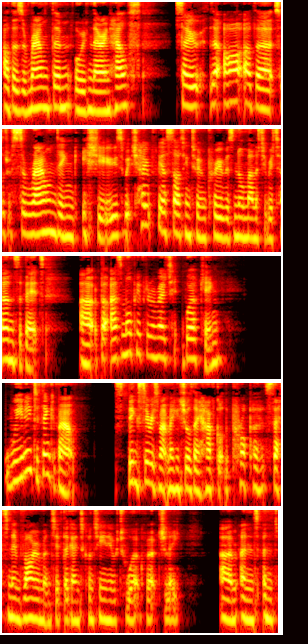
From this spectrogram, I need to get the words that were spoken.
others around them or even their own health. So there are other sort of surrounding issues which hopefully are starting to improve as normality returns a bit. Uh, but as more people are remote working, we need to think about being serious about making sure they have got the proper set and environment if they're going to continue to work virtually, um, and and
